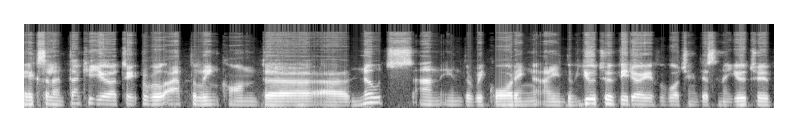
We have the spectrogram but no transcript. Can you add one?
Excellent. Thank you, Jyoti. We will add the link on the uh, notes and in the recording and in the YouTube video. If you're watching this on YouTube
